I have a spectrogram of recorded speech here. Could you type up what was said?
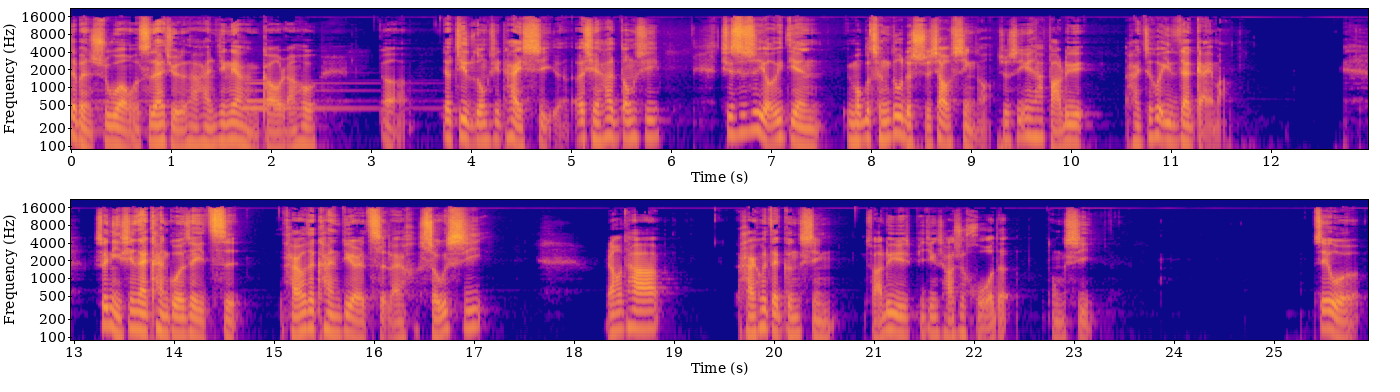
这本书啊，我实在觉得它含金量很高，然后呃，要记的东西太细了，而且它的东西其实是有一点某个程度的时效性哦，就是因为它法律还是会一直在改嘛，所以你现在看过这一次，还要再看第二次来熟悉，然后它还会再更新，法律毕竟它是活的东西，所以我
